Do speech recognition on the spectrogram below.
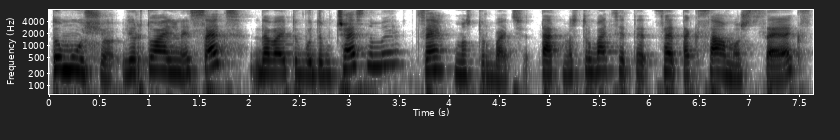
Тому що віртуальний секс, давайте будемо чесними, це мастурбація. Так, мастурбація це так само ж секс,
